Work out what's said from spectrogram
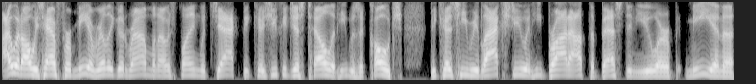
I would always have for me a really good round when I was playing with Jack because you could just tell that he was a coach because he relaxed you and he brought out the best in you or me in a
